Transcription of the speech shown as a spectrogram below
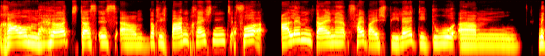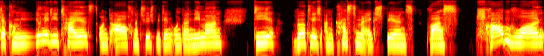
Raum hört, das ist ähm, wirklich bahnbrechend. Vor allem deine Fallbeispiele, die du ähm, mit der Community teilst und auch natürlich mit den Unternehmern, die wirklich an Customer Experience was schrauben wollen,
